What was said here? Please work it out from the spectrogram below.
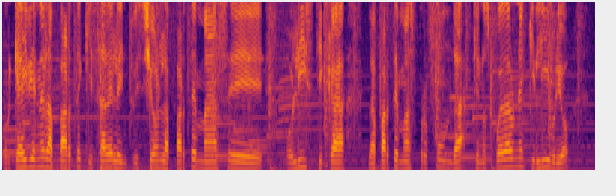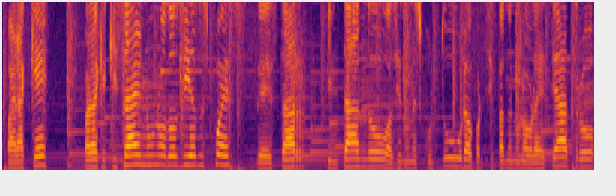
porque ahí viene la parte quizá de la intuición, la parte más eh, holística, la parte más profunda, que nos puede dar un equilibrio. ¿Para qué? Para que quizá en uno o dos días después de estar pintando o haciendo una escultura o participando en una obra de teatro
